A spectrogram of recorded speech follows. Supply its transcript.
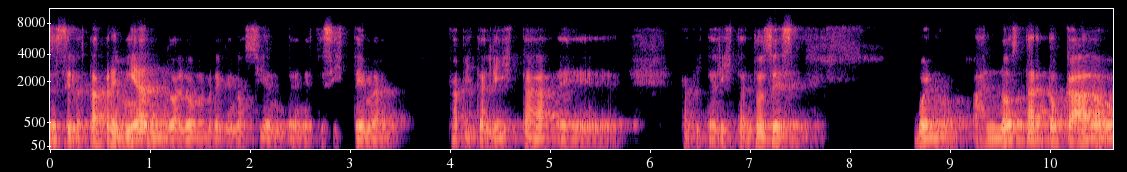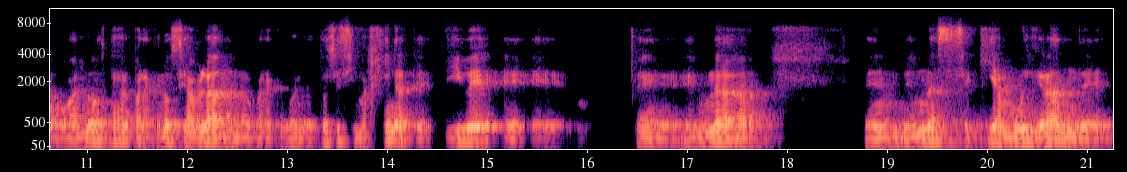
Entonces se lo está premiando al hombre que no siente en este sistema capitalista. Eh, capitalista. Entonces, bueno, al no estar tocado o al no estar para que no sea hablando, para que, bueno, entonces imagínate, vive eh, eh, en, una, en, una sequía muy grande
